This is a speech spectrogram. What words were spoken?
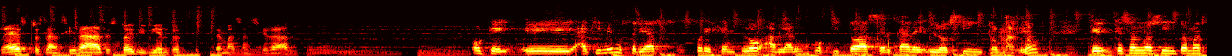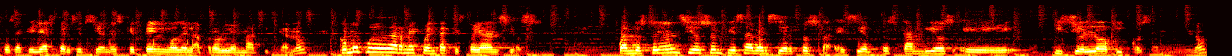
esto es la ansiedad, estoy viviendo estos temas de ansiedad? Ok, aquí me gustaría por ejemplo, hablar un poquito acerca de los síntomas, ¿no? ¿Qué, son los síntomas? Pues aquellas percepciones que tengo de la problemática, ¿no? ¿Cómo puedo darme cuenta que estoy ansioso? Cuando estoy ansioso empieza a haber ciertos, eh, ciertos cambios eh, fisiológicos en mí, ¿no?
